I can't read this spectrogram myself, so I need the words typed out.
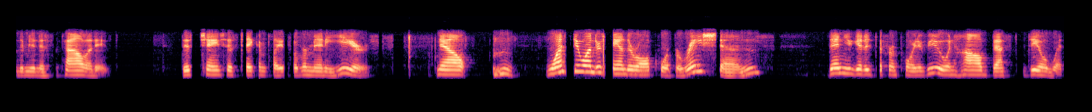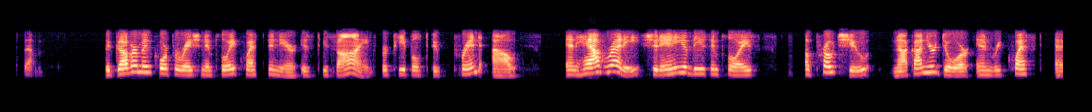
the municipalities. This change has taken place over many years. Now, once you understand they're all corporations, then you get a different point of view and how best to deal with them. The Government Corporation Employee Questionnaire is designed for people to print out and have ready should any of these employees approach you, knock on your door, and request uh,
